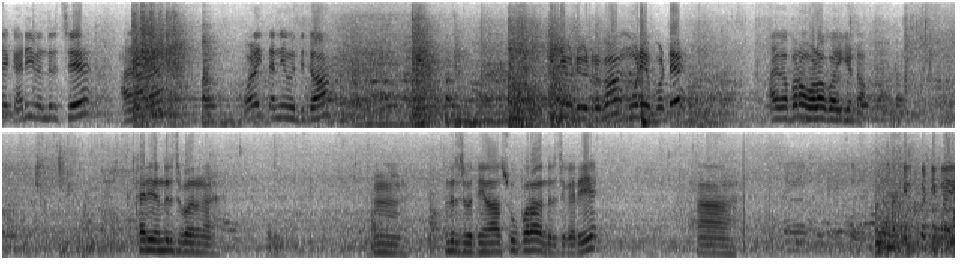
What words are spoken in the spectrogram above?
மக்களே கறி வெந்துருச்சு. அதனால உலைக்கு தண்ணி ஊற்றிட்டோம் கிண்டி விட்டுக்கிட்டு இருக்கோம். மூடியை போட்டு அதுக்கப்புறம் உலை கொதிக்கட்டும். கறி வெந்துருச்சு பாருங்க. ம் வெந்துருச்சு பார்த்தீங்களா சூப்பராக வெந்துருச்சு கறி. ஆ. சில்பட்டி மாதிரி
